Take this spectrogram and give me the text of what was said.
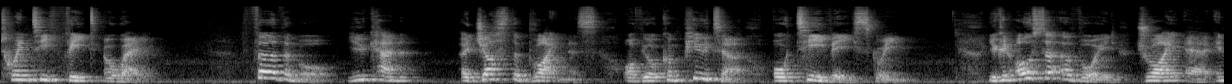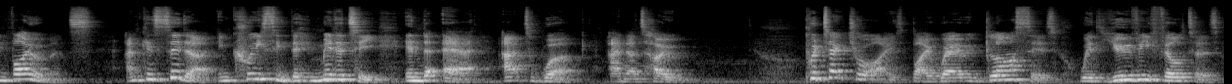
20 feet away. Furthermore, you can adjust the brightness of your computer or TV screen. You can also avoid dry air environments and consider increasing the humidity in the air at work and at home. Protect your eyes by wearing glasses with UV filters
